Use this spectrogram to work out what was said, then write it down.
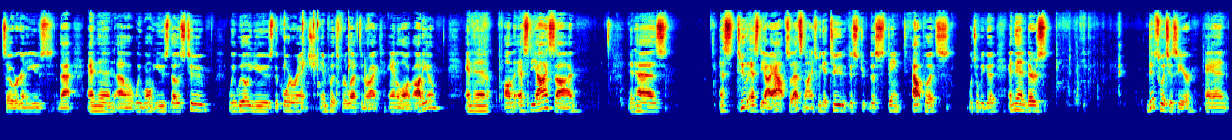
So we're going to use that, and then uh, we won't use those two. We will use the quarter inch inputs for left and right analog audio. And then on the SDI side, it has S two SDI out, so that's nice. We get two dist distinct outputs, which will be good. And then there's dip switches here and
